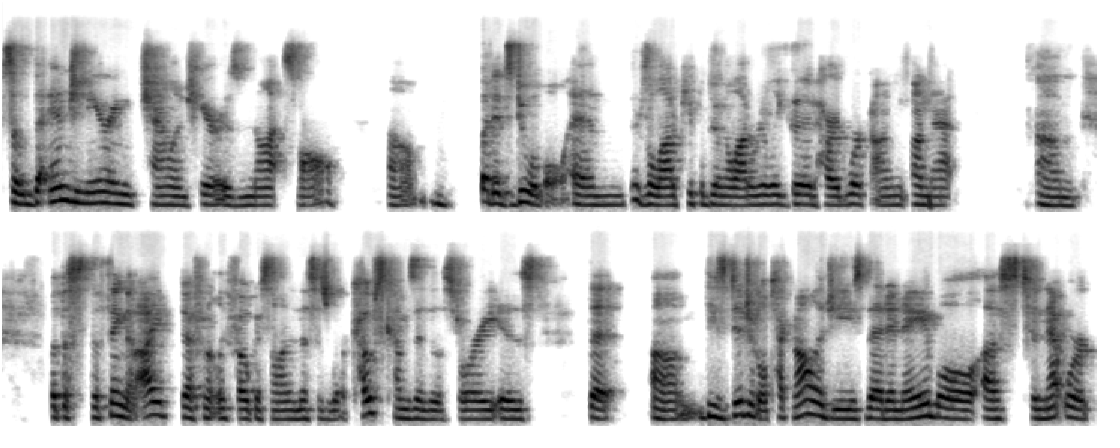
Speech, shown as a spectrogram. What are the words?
So, the engineering challenge here is not small, um, but it's doable. And there's a lot of people doing a lot of really good hard work on on that. Um, but the, the thing that I definitely focus on, and this is where Coase comes into the story, is that um, these digital technologies that enable us to network,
